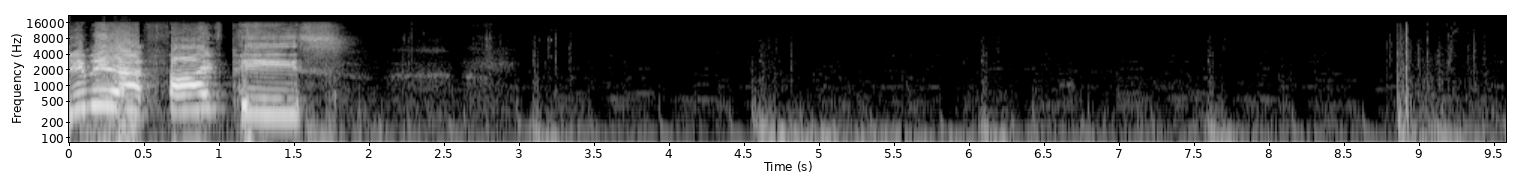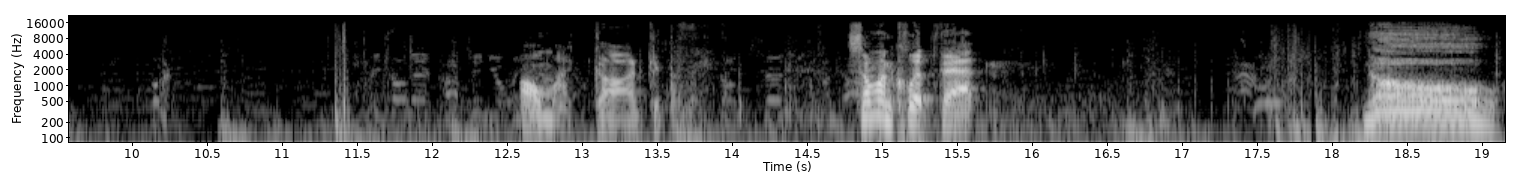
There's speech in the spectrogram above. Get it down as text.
Give me that five piece! Oh my god, get the... Someone clip that. No!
